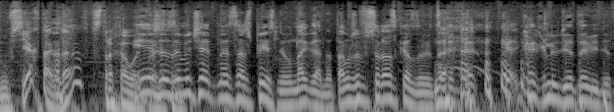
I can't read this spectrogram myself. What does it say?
у всех так, да, в страховой? Есть же замечательная, Саш, песня у Нагана. Там же все рассказывается, как, как- как люди это видят.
